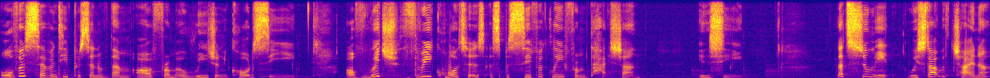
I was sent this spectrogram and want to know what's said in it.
over 70% of them are from a region called Siyi, of which three quarters are specifically from Taishan in Siyi. Let's zoom in. We start with China,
